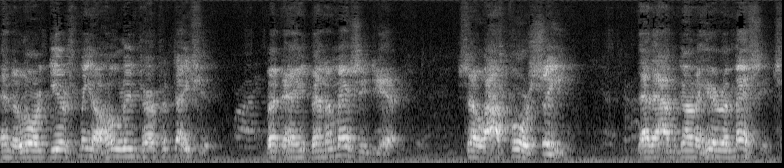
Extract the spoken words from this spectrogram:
and the Lord gives me a whole interpretation, but there ain't been a message yet. So I foresee that I'm going to hear a message.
